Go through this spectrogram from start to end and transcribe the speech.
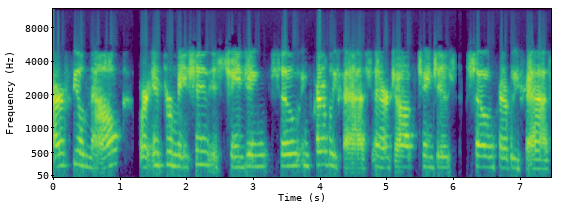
our field now, where information is changing so incredibly fast and our job changes so incredibly fast,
